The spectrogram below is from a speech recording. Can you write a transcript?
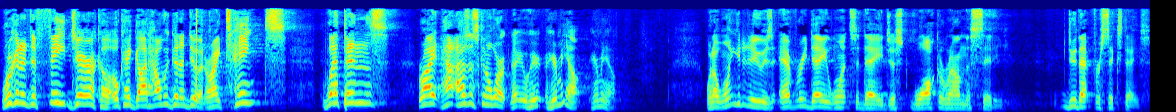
We're going to defeat Jericho. Okay, God, how are we going to do it? All right, tanks, weapons, right? How, how's this going to work? Now, hear, hear me out. Hear me out. What I want you to do is every day, once a day, just walk around the city. Do that for six days.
